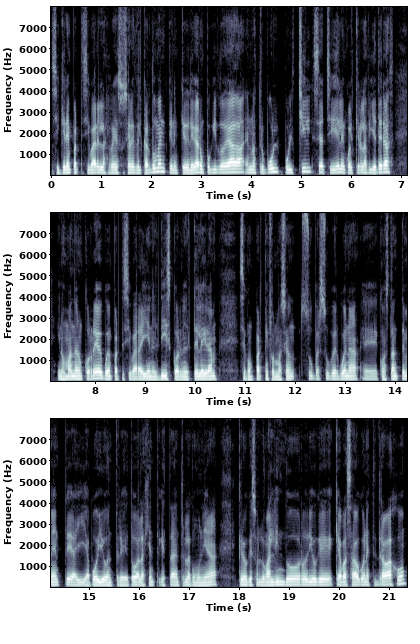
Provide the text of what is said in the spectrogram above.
Si quieren participar en las redes sociales del Cardumen, tienen que delegar un poquito de ADA en nuestro pool, pool chill, CHIL en cualquiera de las billeteras y nos mandan un correo y pueden participar ahí en el Discord, en el Telegram. Se comparte información súper, súper buena eh, constantemente. Hay apoyo entre toda la gente que está dentro de la comunidad. Creo que eso es lo más lindo, Rodrigo, que, que ha pasado con este trabajo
